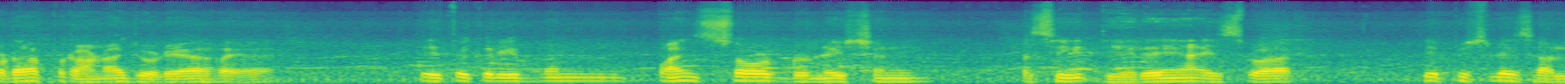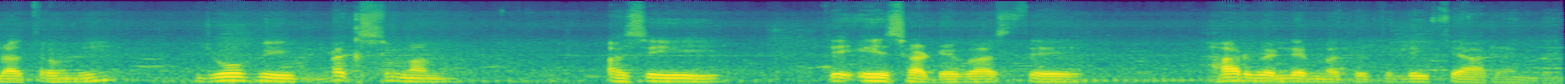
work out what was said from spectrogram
ਬੜਾ ਪੁਰਾਣਾ ਜੁੜਿਆ ਹੋਇਆ ਹੈ ਤੇ ਤਕਰੀਬਨ 500 ਡੋਨੇਸ਼ਨ ਅਸੀਂ ਦੇ ਰਹੇ ਹਾਂ ਇਸ ਵਾਰ ਤੇ ਪਿਛਲੇ ਸਾਲਾਂ ਤੋਂ ਵੀ ਜੋ ਵੀ ਮੈਕਸਿਮਮ ਅਸੀਂ ਤੇ ਇਹ ਸਾਡੇ ਵਾਸਤੇ ਹਰ ਵੇਲੇ ਮਦਦ ਲਈ ਤਿਆਰ ਰਹਿੰਦੇ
